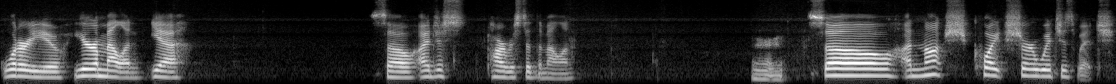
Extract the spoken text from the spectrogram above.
What are you? You're a melon. Yeah. So I just harvested the melon. Alright. So I'm not sh- quite sure which is which.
